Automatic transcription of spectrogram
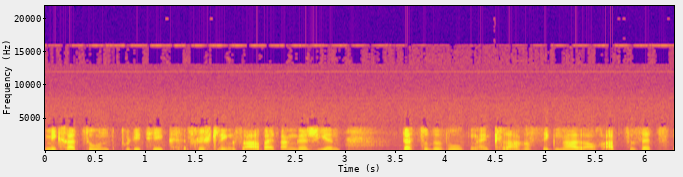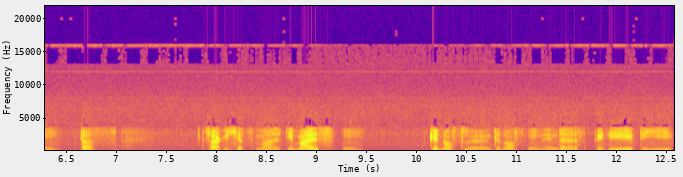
Migrationspolitik, Flüchtlingsarbeit engagieren, dazu bewogen, ein klares Signal auch abzusetzen, dass, sage ich jetzt mal, die meisten Genossinnen und Genossen in der SPD, die,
